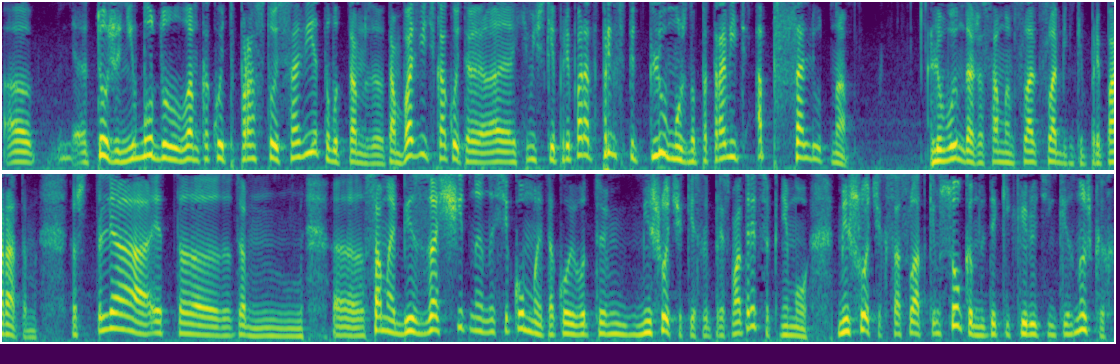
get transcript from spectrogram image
э, тоже не буду вам какой-то простой совет. Вот там, там возьмите какой-то э, химический препарат. В принципе, тлю можно потравить абсолютно любым даже самым слабеньким препаратом. Потому что тля это там, э, самое беззащитное насекомое, такой вот мешочек, если присмотреться к нему, мешочек со сладким соком на таких кирютеньких ножках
